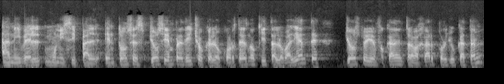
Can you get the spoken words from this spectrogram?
a nivel municipal. Entonces, yo siempre he dicho que lo cortés no quita lo valiente. Yo estoy enfocado en trabajar por Yucatán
